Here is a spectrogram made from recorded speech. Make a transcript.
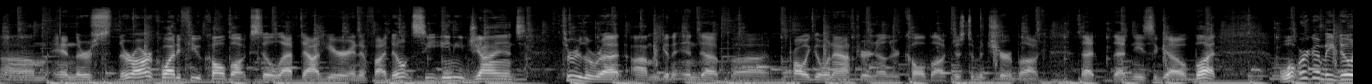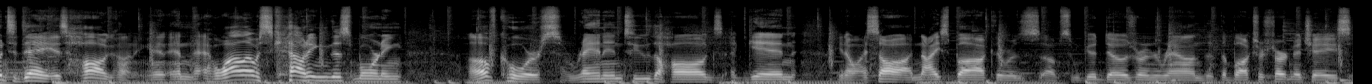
Um, and there's there are quite a few cull bucks still left out here. And if I don't see any giants, through the rut, I'm gonna end up uh, probably going after another cull buck, just a mature buck that, that needs to go. But what we're gonna be doing today is hog hunting. And, and while I was scouting this morning, of course, ran into the hogs again. You know, I saw a nice buck. There was uh, some good does running around that the bucks are starting to chase.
